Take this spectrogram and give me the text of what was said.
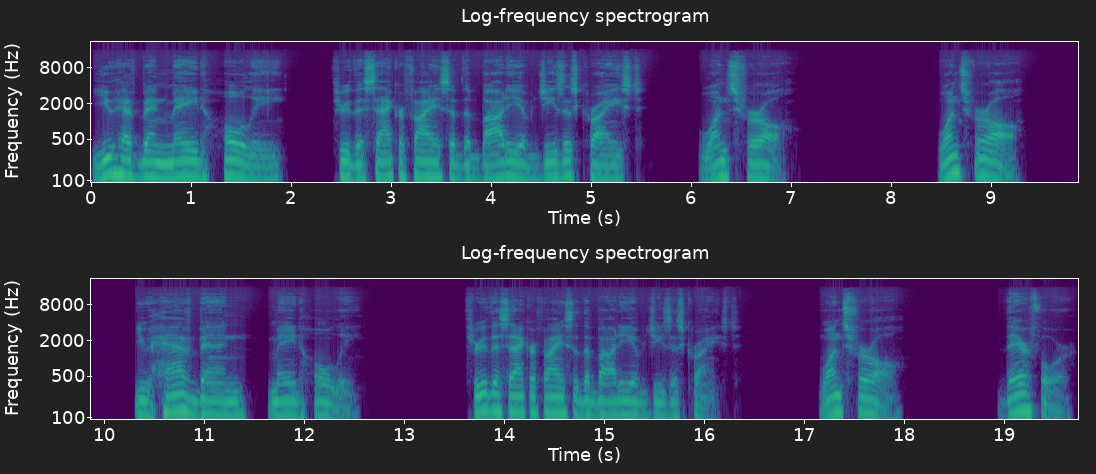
You have been made holy through the sacrifice of the body of Jesus Christ once for all. Once for all, you have been made holy through the sacrifice of the body of Jesus Christ. Once for all. Therefore,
